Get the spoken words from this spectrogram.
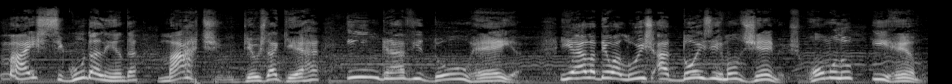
Mas, segundo a lenda, Marte, o deus da guerra, engravidou Reia. E ela deu à luz a dois irmãos gêmeos, Rômulo e Remo.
